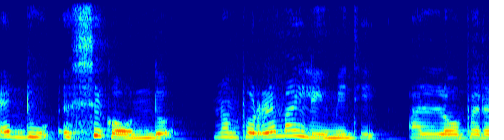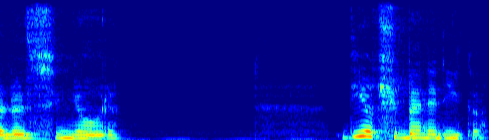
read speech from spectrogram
e, du- e secondo, non porre mai limiti all'opera del Signore. Dio ci benedica.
